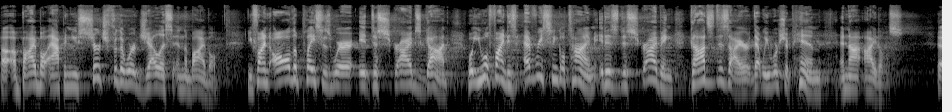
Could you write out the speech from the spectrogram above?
a Bible app and you search for the word jealous in the Bible, you find all the places where it describes God. What you will find is every single time it is describing God's desire that we worship Him and not idols. Uh,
